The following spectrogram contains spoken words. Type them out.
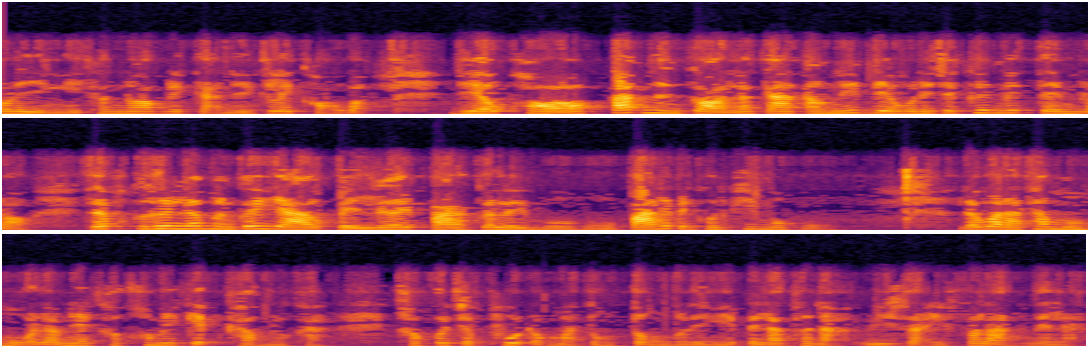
อะไรอย่างนี้ข้างนอกด้วยกันนี่ก็เลยขอว่า เดี๋ยวขอแป๊บหนึ่งก่อนแล้วกันเอานิดเดียววันนี้จะขึ้นไม่เต็มหรอกจะขึ้นแล้วมันก็ยาวไปเรื่อยป้าก็เลยโมโหป้านี่เป็นคนขี้โมโหแล้วเวลาถ้าโมโหแล้วเนี่ยเขาเขาไม่เก็บคำหรอกค่ะเขาก็จะพูดออกมาตรงๆอะไรอย่างนี้เป็นลักษณะวิสัยฝรั่งนี่แหละ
